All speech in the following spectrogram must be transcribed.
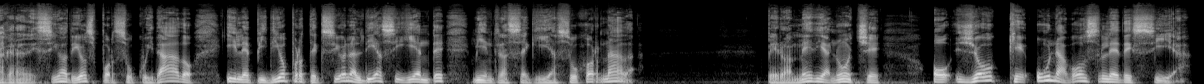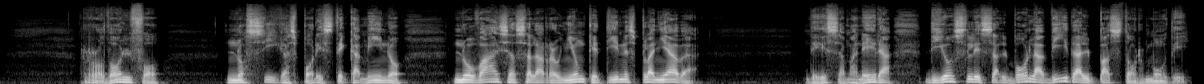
agradeció a Dios por su cuidado y le pidió protección al día siguiente mientras seguía su jornada. Pero a medianoche oyó que una voz le decía, Rodolfo, no sigas por este camino, no vayas a la reunión que tienes planeada. De esa manera, Dios le salvó la vida al pastor Moody.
